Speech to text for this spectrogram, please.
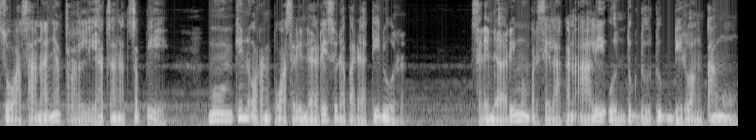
suasananya terlihat sangat sepi. Mungkin orang tua Serindari sudah pada tidur. Serindari mempersilahkan Ali untuk duduk di ruang tamu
